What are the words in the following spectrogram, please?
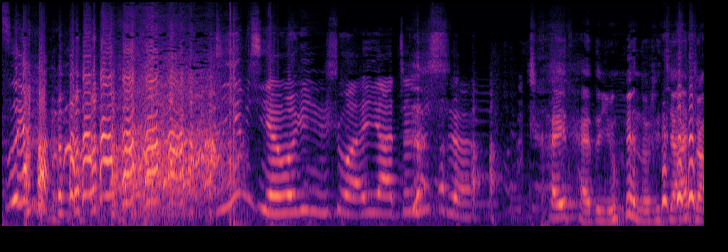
死呀！极品，我跟你说，哎呀，真是。拆台的永远都是家长。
